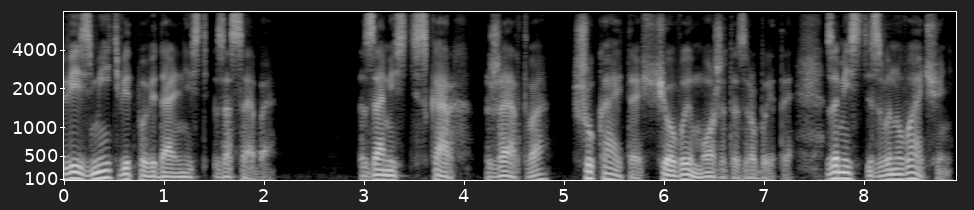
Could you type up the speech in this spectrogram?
Візьміть відповідальність за себе. Замість скарг, жертва. Шукайте, що ви можете зробити. Замість звинувачень,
